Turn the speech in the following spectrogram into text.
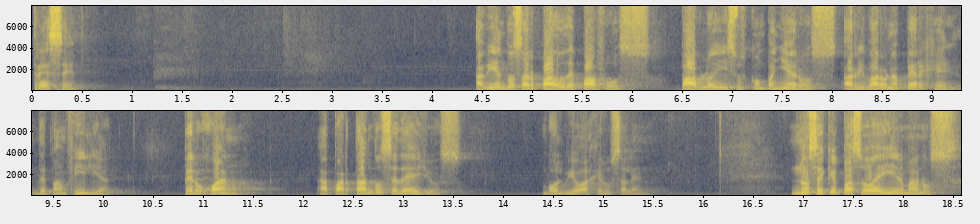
13, Habiendo zarpado de Pafos, Pablo y sus compañeros arribaron a Perge de Panfilia, pero Juan, apartándose de ellos, volvió a Jerusalén. No sé qué pasó ahí, hermanos.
